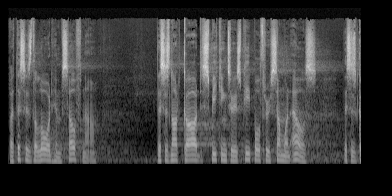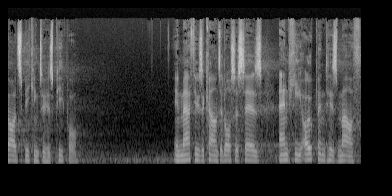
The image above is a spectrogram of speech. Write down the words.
But this is the Lord Himself now. This is not God speaking to His people through someone else. This is God speaking to His people. In Matthew's account, it also says, And He opened His mouth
